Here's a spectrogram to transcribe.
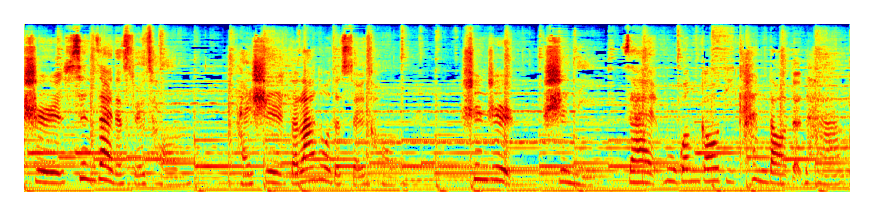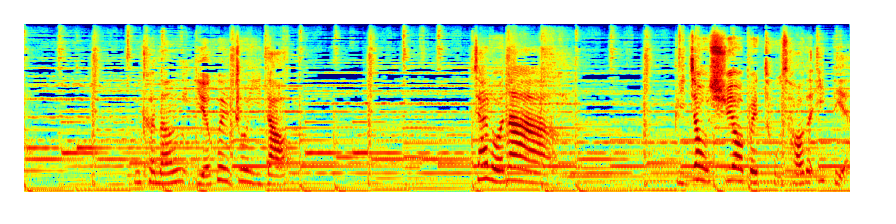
是现在的随从，还是德拉诺的随从，甚至是你在目光高地看到的他，你可能也会注意到，加罗娜比较需要被吐槽的一点，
